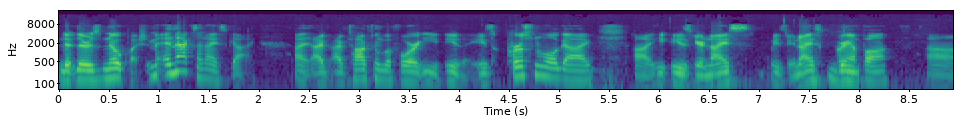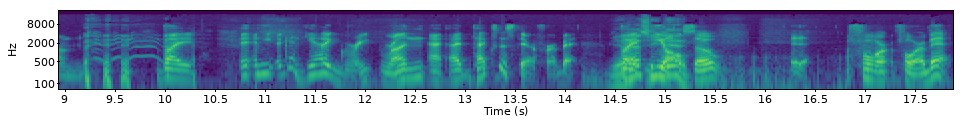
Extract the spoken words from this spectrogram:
There's no question. And Mack's a nice guy. I, I've, I've talked to him before. He, he- he's a personable guy. Uh, he, he's your nice. He's your nice grandpa. Um, but and he again he had a great run at, at Texas there for a bit. yes, but he, did. also uh, for for a bit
